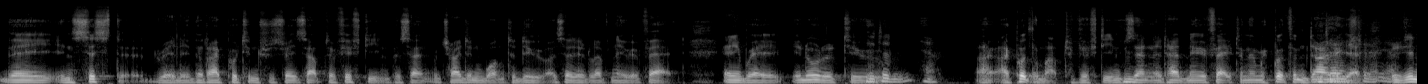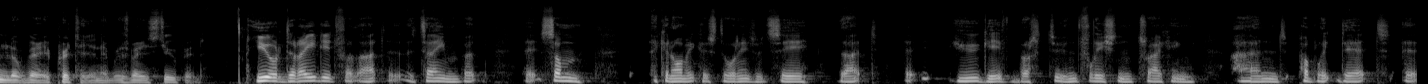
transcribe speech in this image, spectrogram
they insisted really that I put interest rates up to 15%, which I didn't want to do. I said it'll have no effect. Anyway, in order to... You didn't, yeah. I, I put them up to 15% mm. and it had no effect, and then we put them down, down again. It, yeah. But it didn't look very pretty, and it was very stupid. You were derided for that at the time, but uh, some economic historians would say that uh, you gave birth to inflation tracking and public debt uh,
